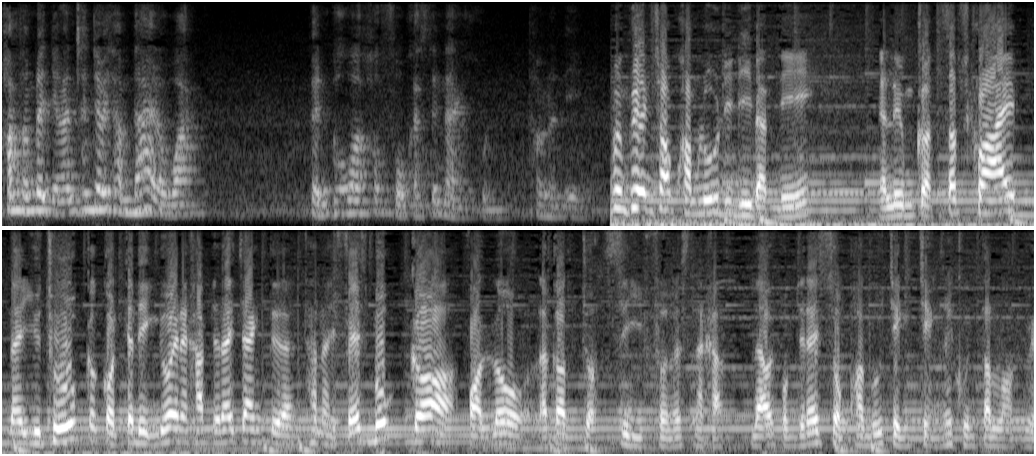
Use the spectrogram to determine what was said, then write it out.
ความสำเร็จอย่างนั้นฉันจะไปทำได้หรอวะ เป็นเพราะว่าเขาโฟกัสในนคุณเท่านั้นเอง เพื่อนๆชอบความรู้ดีๆ แบบนี้ อย่าลืมกด subscribe ใน YouTube ก็กดกระดิ่งด้วยนะครับ จะได้แจ้งเตือนถ้าใน Facebook ก็ follow แล้วก็จด see first นะครับ แล้วผมจะได้ส่งความรู้เจ๋งๆ ให้คุณตลอดเว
